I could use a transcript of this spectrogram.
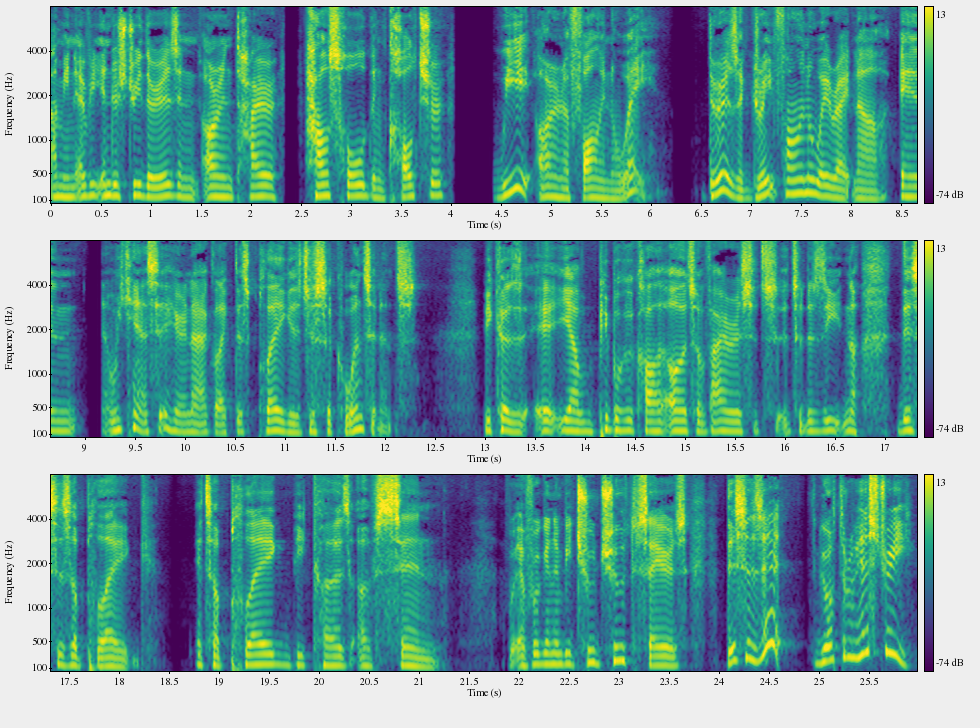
I mean, every industry there is in our entire household and culture, we are in a falling away. There is a great falling away right now. And we can't sit here and act like this plague is just a coincidence. Because, it, yeah, people could call it, oh, it's a virus, it's, it's a disease. No, this is a plague. It's a plague because of sin. If we're going to be true truth sayers, this is it. Go through history,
